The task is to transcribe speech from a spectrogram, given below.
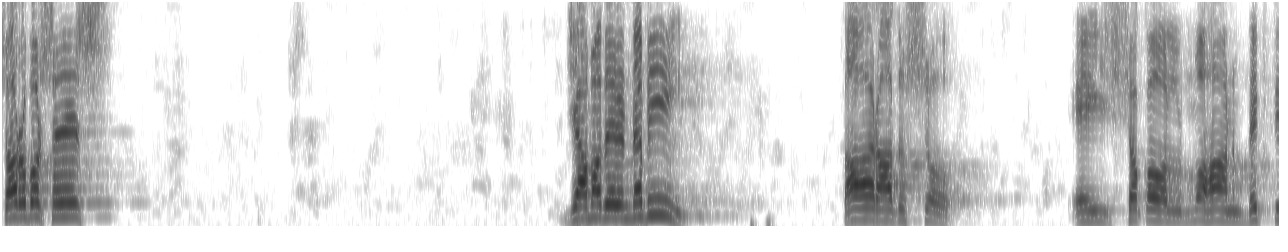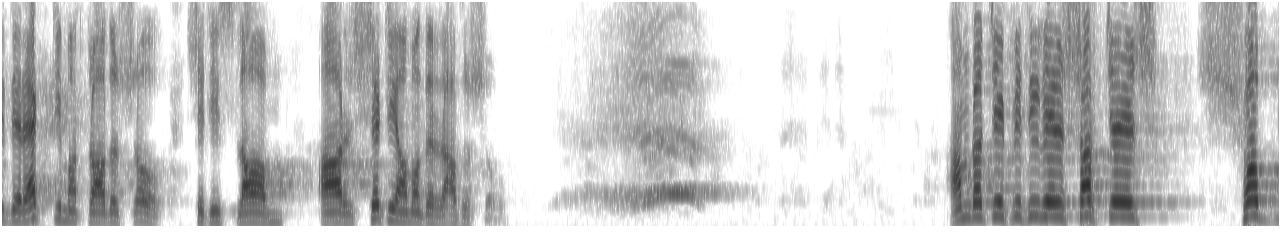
সর্বশেষ যে আমাদের নবী, তার আদর্শ। এই সকল মহান ব্যক্তিদের একটি মাত্র আদর্শ, সেটি ইসলাম, আর সেটি আমাদের আদর্শ। আমরা হচ্ছে পৃথিবীর সবচেয়ে সভ্য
